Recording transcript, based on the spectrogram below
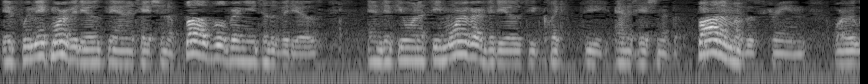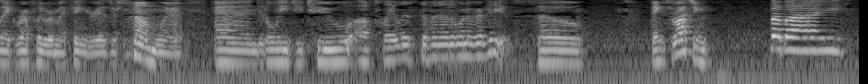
if we make more videos, the annotation above will bring you to the videos. And if you want to see more of our videos, you click the annotation at the bottom of the screen, or like roughly where my finger is, or somewhere, and it'll lead you to a playlist of another one of our videos. So, thanks for watching. Bye bye!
